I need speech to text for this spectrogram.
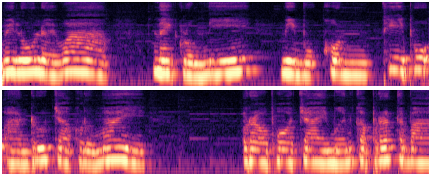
ไม่รู้เลยว่า ในกลุ่มนี้มีบุคคลที่ผู้อ่านรู้จักหรือไม่ เราพอใจเหมือนกับรัฐบา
